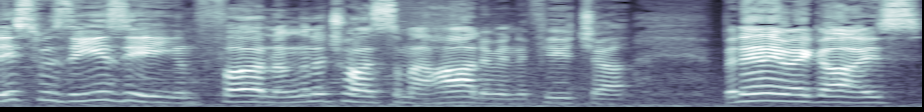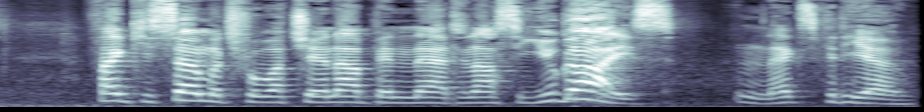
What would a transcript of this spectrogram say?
this was easy and fun. I'm gonna try something harder in the future. But anyway, guys. Thank you so much for watching. I've been Ned, and I'll see you guys in the next video.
